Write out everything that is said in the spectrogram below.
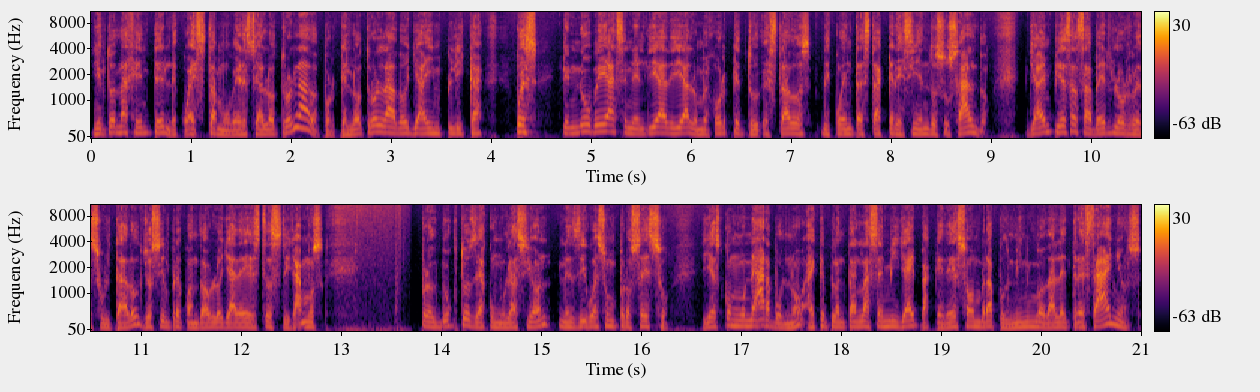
y entonces a la gente le cuesta moverse al otro lado, porque el otro lado ya implica pues que no veas en el día a día a lo mejor que tu estado de cuenta está creciendo su saldo. Ya empiezas a ver los resultados. Yo siempre cuando hablo ya de estos, digamos, productos de acumulación, les digo, es un proceso y es como un árbol, ¿no? Hay que plantar la semilla y para que dé sombra, pues mínimo dale tres años.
